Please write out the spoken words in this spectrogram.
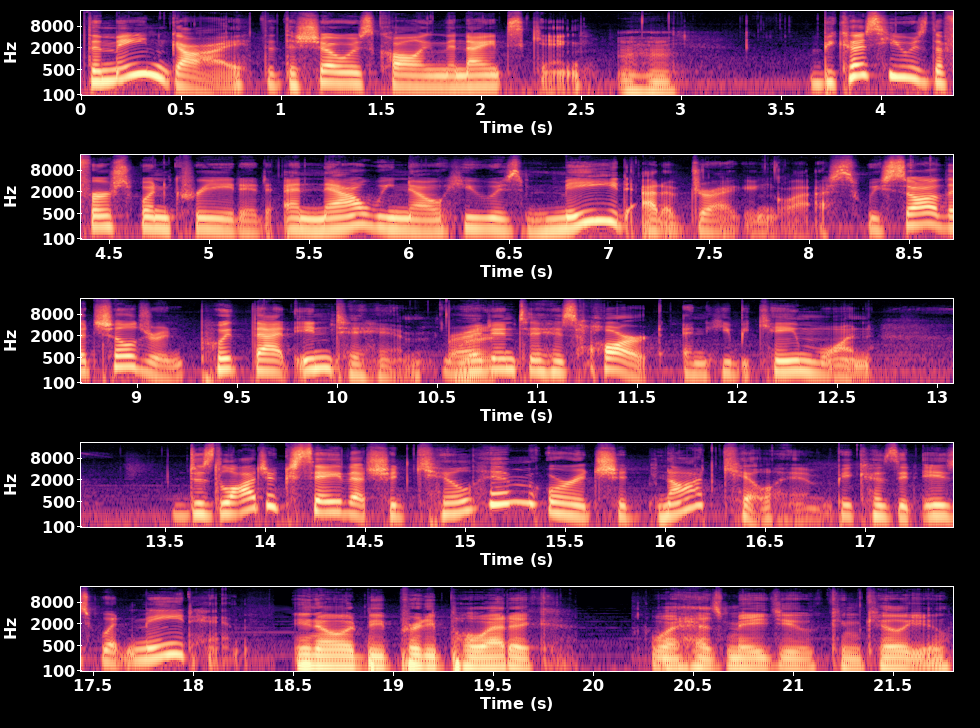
the main guy that the show is calling the Night's King, mm-hmm. because he was the first one created, and now we know he was made out of dragon glass. We saw the children put that into him, right, Right. into his heart, and he became one. Does logic say that should kill him, or it should not kill him because it is what made him? You know, it'd be pretty poetic. What has made you can kill you.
